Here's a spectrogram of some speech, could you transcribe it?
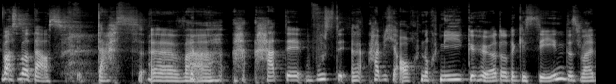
Was war das? Das äh, war, hatte, wusste, habe ich auch noch nie gehört oder gesehen. Das war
